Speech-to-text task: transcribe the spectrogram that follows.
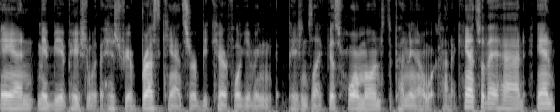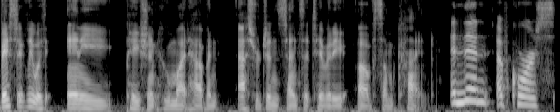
And maybe a patient with a history of breast cancer. Be careful giving patients like this hormones depending on what kind of cancer they had. And basically with any patient who might have an estrogen sensitivity of some kind. And then, of course,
